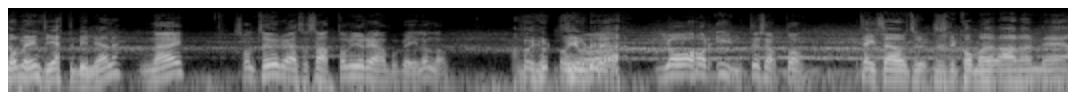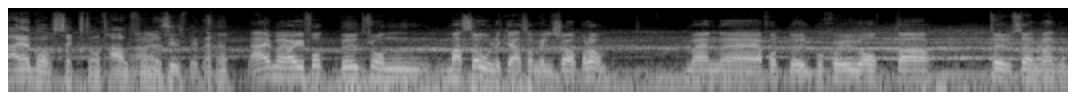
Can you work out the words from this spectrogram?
de är ju inte jättebilliga eller? Nej, som tur är så satt de ju redan på bilen då. De de gjorde Så det? Jag har inte köpt dem. Tänkte så att du skulle komma ja, men nej, jag gav 16,5 från den sidospegeln. Nej, men jag har ju fått bud från massa olika som vill köpa dem. Men eh, jag har fått bud på 7-8 tusen. Men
